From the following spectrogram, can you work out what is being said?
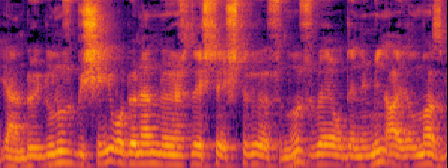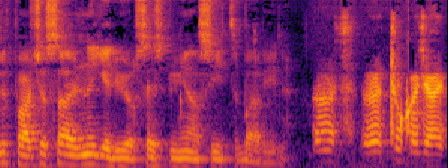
yani duyduğunuz bir şeyi o dönemle özdeşleştiriyorsunuz ve o dönemin ayrılmaz bir parçası haline geliyor ses dünyası itibariyle. Evet, evet çok acayip.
